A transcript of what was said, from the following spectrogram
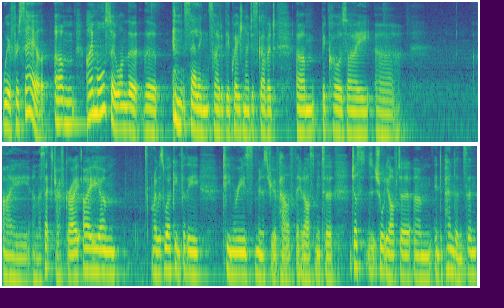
we're for sale. Um, I'm also on the, the selling side of the equation I discovered um, because I, uh, I am a sex trafficker. I, I, um, I was working for the Timorese Ministry of Health. They had asked me to, just shortly after um, independence, and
